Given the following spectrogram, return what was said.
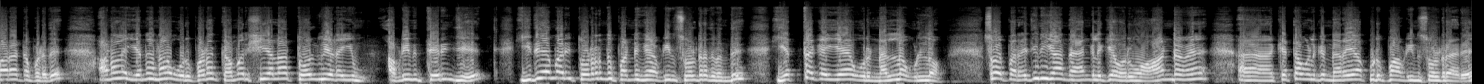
பாராட்டப்படுது. ஆனால் என்னென்னா ஒரு படம் கமர்ஷியலாக தோல்வியடையும் அப்படின்னு தெரிஞ்சு இதே மாதிரி தொடர்ந்து பண்ணுங்க அப்படின்னு சொல்கிறது வந்து எத்தகைய ஒரு நல்ல உள்ளம். ஸோ இப்போ ரஜினிகாந்த் ஆங்கிளுக்கே வருவோம். ஆண்டவன் கெட்டவங்களுக்கு நிறையா கொடுப்பான் அப்படின்னு சொல்கிறாரு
